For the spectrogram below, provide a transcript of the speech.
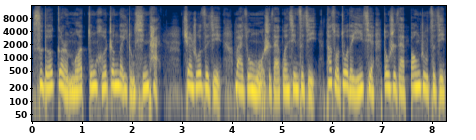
斯德哥尔摩综合征的一种心态。劝说自己，外祖母是在关心自己，她所做的一切都是在帮助自己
